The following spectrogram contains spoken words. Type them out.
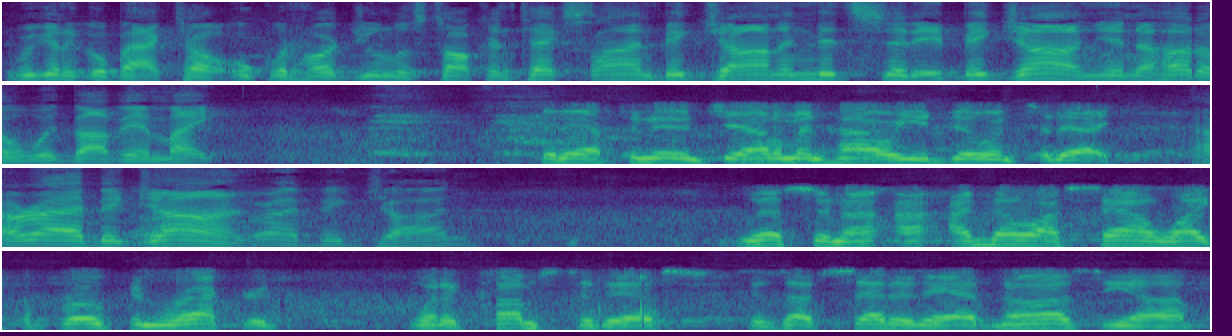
We're going to go back to our Oakland Heart Jewelers talking text line. Big John in Mid City. Big John, you're in the huddle with Bobby and Mike. Good afternoon, gentlemen. How are you doing today? All right, Big John. All right, Big John. Listen, I, I- I know I sound like a broken record when it comes to this because I've said it ad nauseum,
